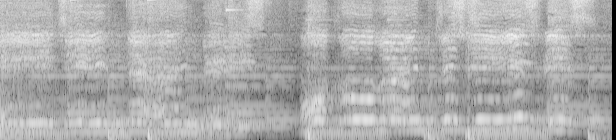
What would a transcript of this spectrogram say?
Eğitimde önderiz, okul öncüsüyüz biz.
